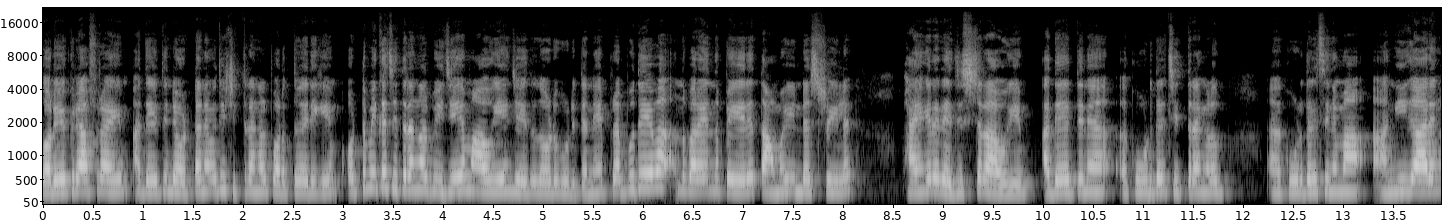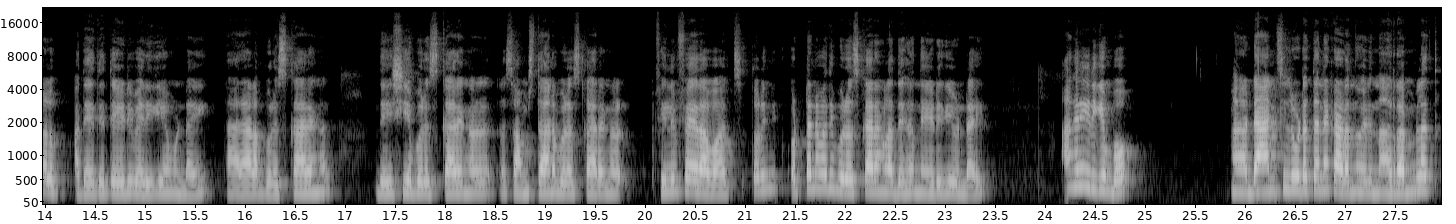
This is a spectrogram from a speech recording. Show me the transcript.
കൊറിയോഗ്രാഫറായും അദ്ദേഹത്തിന്റെ ഒട്ടനവധി ചിത്രങ്ങൾ പുറത്തു വരികയും ഒട്ടുമിക്ക ചിത്രങ്ങൾ വിജയമാവുകയും ചെയ്തതോടുകൂടി തന്നെ പ്രഭുദേവ എന്ന് പറയുന്ന പേര് തമിഴ് ഇൻഡസ്ട്രിയിൽ ഭയങ്കര രജിസ്റ്റർ ആവുകയും അദ്ദേഹത്തിന് കൂടുതൽ ചിത്രങ്ങളും കൂടുതൽ സിനിമ അംഗീകാരങ്ങളും അദ്ദേഹത്തെ തേടി വരികയും ഉണ്ടായി. ധാരാളം പുരസ്കാരങ്ങൾ ദേശീയ പുരസ്കാരങ്ങൾ സംസ്ഥാന പുരസ്കാരങ്ങൾ ഫിലിംഫെയർ അവാർഡ്സ് തുടങ്ങി ഒട്ടനവധി പുരസ്കാരങ്ങൾ അദ്ദേഹം നേടുകയുണ്ടായി. അങ്ങനെ ഇരിക്കുമ്പോൾ ഡാൻസിലൂടെ തന്നെ കടന്നു വരുന്ന റംലത്ത്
